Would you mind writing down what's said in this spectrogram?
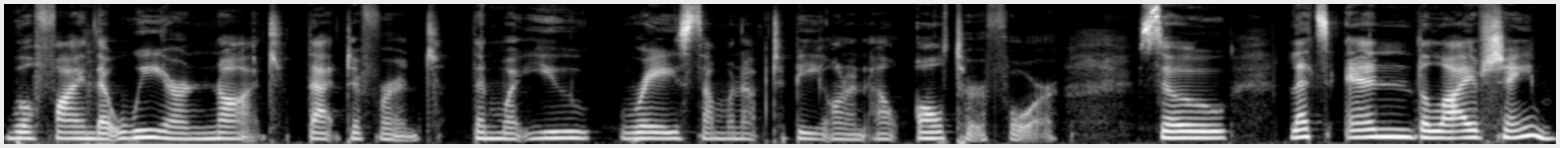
we'll find that we are not that different than what you raise someone up to be on an altar for. So let's end the lie of shame.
